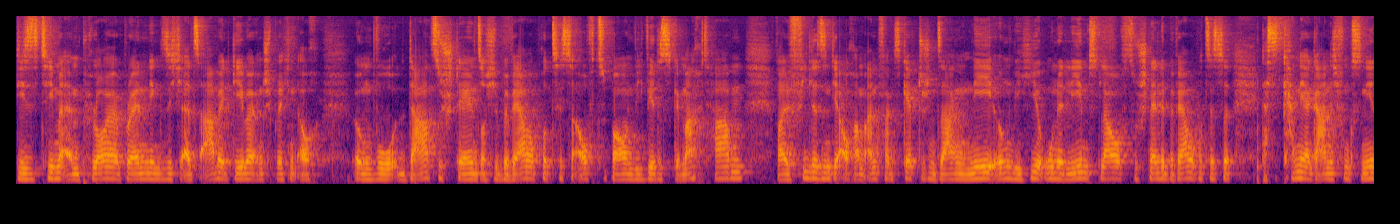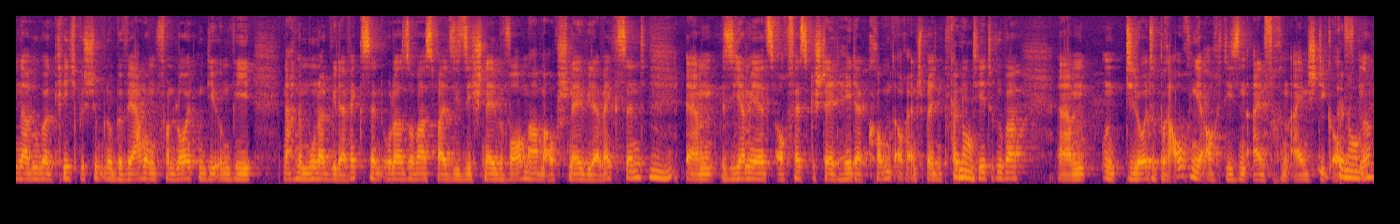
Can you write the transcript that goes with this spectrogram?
dieses Thema Employer Branding, sich als Arbeitgeber entsprechend auch irgendwo darzustellen, solche Bewerberprozesse aufzubauen, wie wir das gemacht haben, weil viele sind ja auch am Anfang skeptisch und sagen, nee, irgendwie hier ohne Lebenslauf, so schnelle Bewerberprozesse, das kann ja gar nicht funktionieren, darüber kriege ich bestimmt nur Bewerbungen von Leuten, die irgendwie nach einem Monat wieder weg sind oder sowas, weil sie sich schnell beworben haben, auch schnell wieder weg sind. Mhm. Ähm, sie haben ja jetzt auch festgestellt, hey, da kommt auch entsprechend genau. Qualität genau. rüber ähm, und die Leute brauchen ja auch diesen einfachen Einstieg oft. Genau. Ne?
